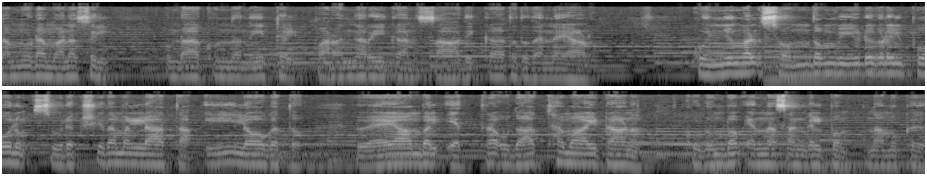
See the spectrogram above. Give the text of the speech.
നമ്മുടെ മനസ്സിൽ ഉണ്ടാക്കുന്ന നീറ്റൽ പറഞ്ഞറിയിക്കാൻ സാധിക്കാത്തത് തന്നെയാണ്. കുഞ്ഞുങ്ങൾ സ്വന്തം വീടുകളിൽ പോലും സുരക്ഷിതമല്ലാത്ത ഈ ലോകത്ത് വേയാമ്പൽ എത്ര ഉദാത്തമായിട്ടാണ് കുടുംബം എന്ന സങ്കല്പം നമുക്ക്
